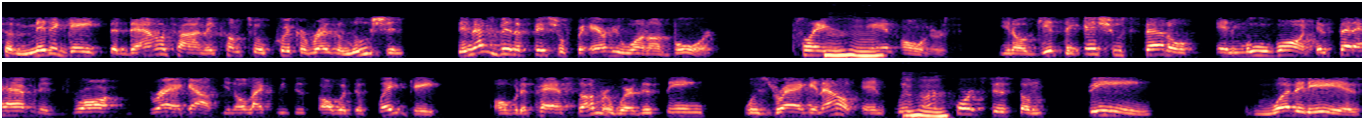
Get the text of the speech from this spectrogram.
to mitigate the downtime and come to a quicker resolution, then that's beneficial for everyone on board, players Mhm. and owners. You know, get the issue settled and move on instead of having to draw drag out, you know, like we just saw with the Gate over the past summer where this thing was dragging out. And with mm-hmm. our court system being what it is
